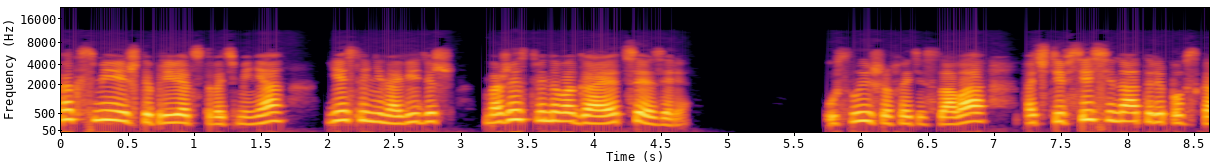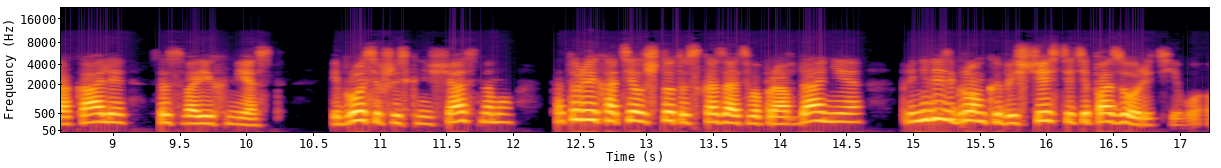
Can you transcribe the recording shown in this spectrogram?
«Как смеешь ты приветствовать меня, если ненавидишь божественного Гая Цезаря?» Услышав эти слова, почти все сенаторы повскакали со своих мест и, бросившись к несчастному, который хотел что-то сказать в оправдание, принялись громко бесчестить и позорить его.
